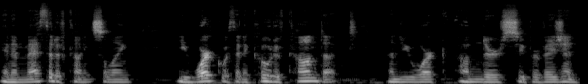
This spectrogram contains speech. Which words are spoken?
in a method of counseling, you work within a code of conduct, and you work under supervision.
